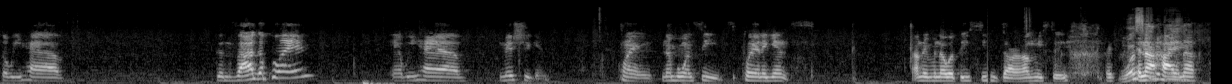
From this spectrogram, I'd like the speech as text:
So we have Gonzaga playing, and we have Michigan playing, number one seeds, playing against. I don't even know what these seeds are. Let me see. What's They're not high be- enough.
